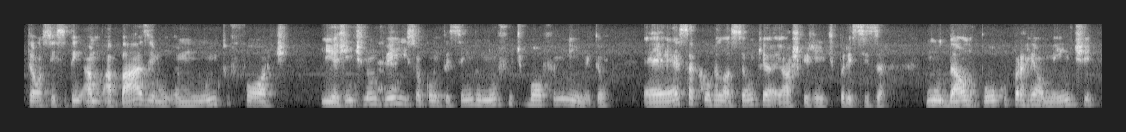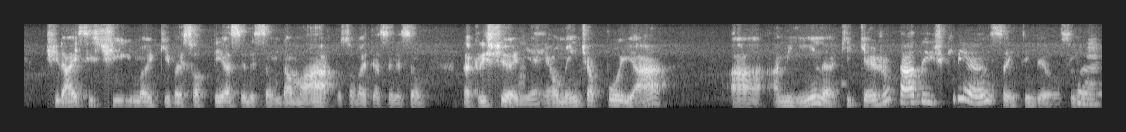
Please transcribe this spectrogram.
Então, assim, você tem, a, a base é, é muito forte. E a gente não vê isso acontecendo no futebol feminino. Então, é essa correlação que eu acho que a gente precisa mudar um pouco para realmente tirar esse estigma que vai só ter a seleção da Marta, só vai ter a seleção da Cristiane. É realmente apoiar a, a menina que quer jogar desde criança, entendeu? Assim, é.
